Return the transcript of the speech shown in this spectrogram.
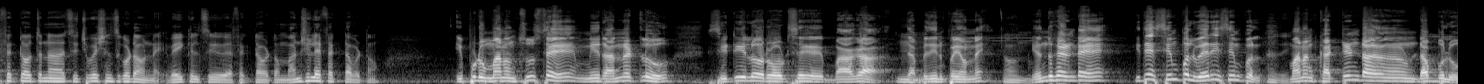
ఎఫెక్ట్ అవుతున్న సిచ్యువేషన్స్ కూడా ఉన్నాయి. వెహికల్స్ ఎఫెక్ట్ అవ్వటం మనుషులు ఎఫెక్ట్ అవ్వటం. ఇప్పుడు మనం చూస్తే మీరు అన్నట్లు సిటీలో రోడ్సే బాగా దెబ్బతినిపోయి ఉన్నాయి. ఎందుకంటే ఇదే సింపుల్ వెరీ సింపుల్. మనం కట్టిన డబ్బులు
